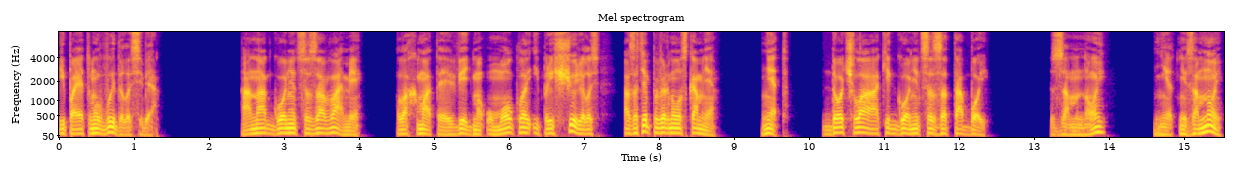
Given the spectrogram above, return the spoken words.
и поэтому выдала себя. «Она гонится за вами», — лохматая ведьма умолкла и прищурилась, а затем повернулась ко мне. «Нет, дочь Лааки гонится за тобой». «За мной?» «Нет, не за мной.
